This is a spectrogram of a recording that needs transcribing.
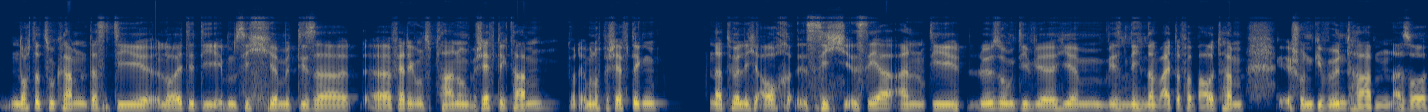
Noch dazu kam, dass die Leute, die eben sich hier mit dieser äh, Fertigungsplanung beschäftigt haben oder immer noch beschäftigen, natürlich auch sich sehr an die Lösung, die wir hier im Wesentlichen dann weiter verbaut haben, schon gewöhnt haben. Also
